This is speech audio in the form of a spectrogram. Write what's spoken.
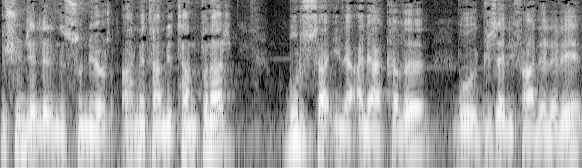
düşüncelerini sunuyor Ahmet Hamdi Tanpınar. Bursa ile alakalı bu güzel ifadeleri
